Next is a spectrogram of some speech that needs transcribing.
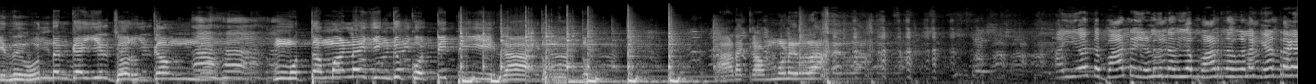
இது உந்தன் கையில் சொர்க்கம். முத்தமல்ல இங்கு கொட்டி தீராதோ. அட கம்முனுறா ஐயோ இந்த பாட்டை எழுதுனவங்க பாடுறவங்க எல்லாம் கேட்டாங்க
